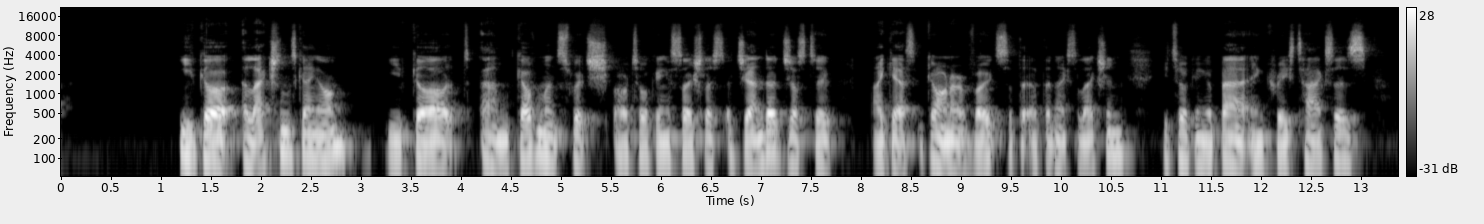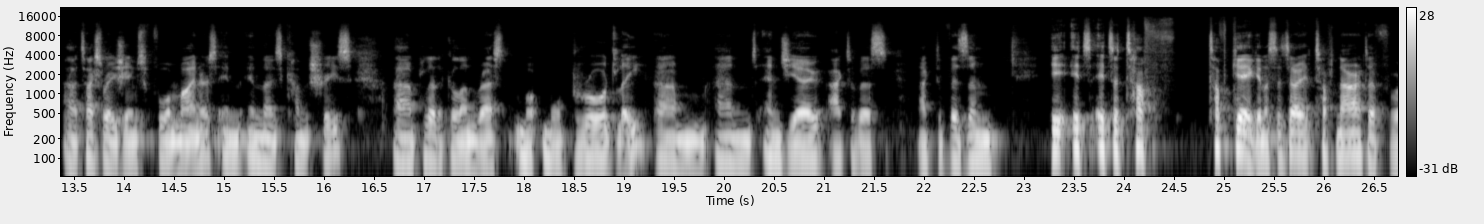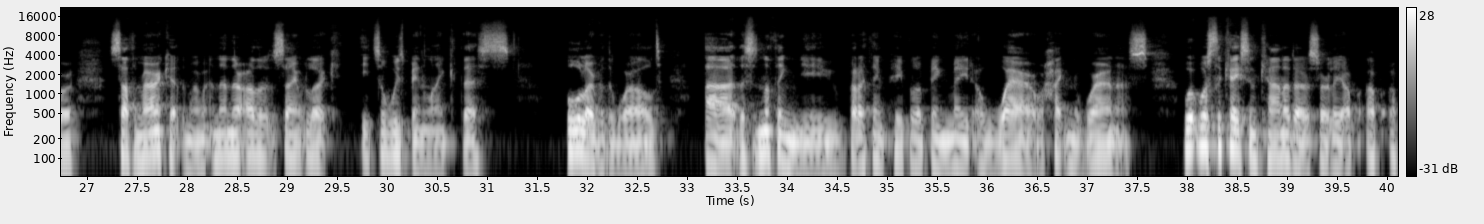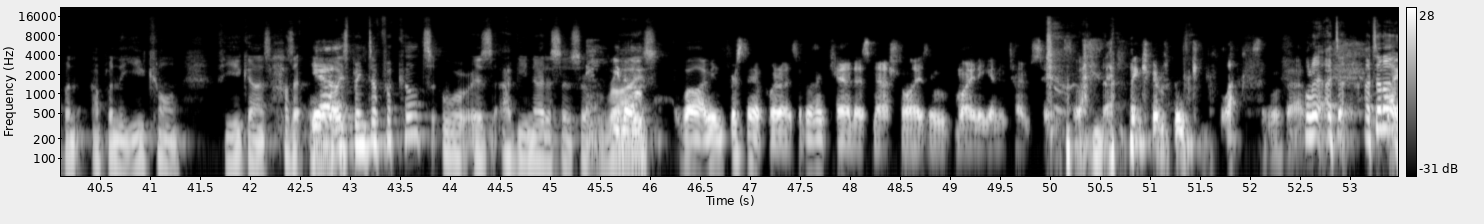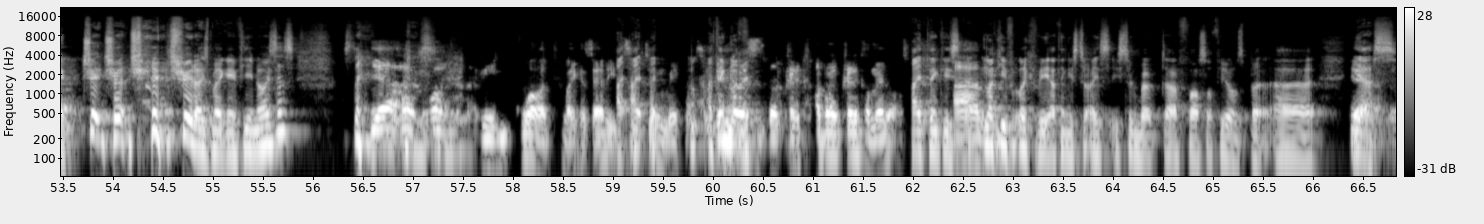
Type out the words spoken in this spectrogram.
you've got elections going on. You've got um, governments which are talking a socialist agenda just to, I guess, garner votes at the, at the next election. You're talking about increased taxes, uh, tax regimes for miners in, in those countries, uh, political unrest more, more broadly, um, and NGO activists, activism. It, it's it's a tough tough gig and it's a very tough narrative for South America at the moment. And then there are others saying, look, it's always been like this all over the world. Uh, this is nothing new, but I think people are being made aware or heightened awareness. What, what's the case in Canada, certainly up up up in, up in the Yukon for you guys? Has it yeah. always been difficult, or is have you noticed a sort of rise? You know, well, I mean, the first thing I point out is I don't think Canada is nationalizing mining anytime soon. So I think everyone's collapsing with that. Well, I, I don't know. Tr- tr- tr- Trudeau's making a few noises. Yeah, well, I mean, well, like I said, he's, I, I, I think noises about, critical, about critical minerals. I think he's um, lucky. Lucky, I think he's, he's talking about uh, fossil fuels, but uh, yeah, yes,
